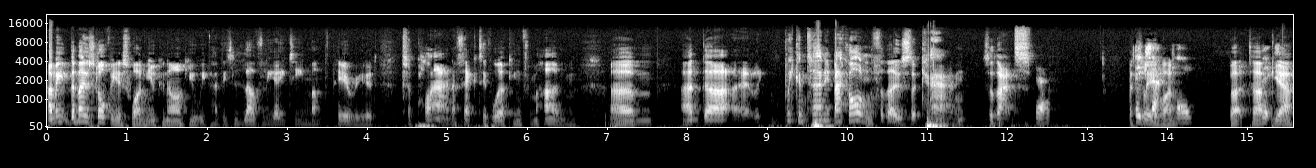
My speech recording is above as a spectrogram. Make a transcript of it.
I mean, the most obvious one, you can argue, we've had this lovely 18 month period to plan effective working from home. Um, and uh, we can turn it back on for those that can. So that's Yeah, a clear exactly. one. But uh, yeah,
